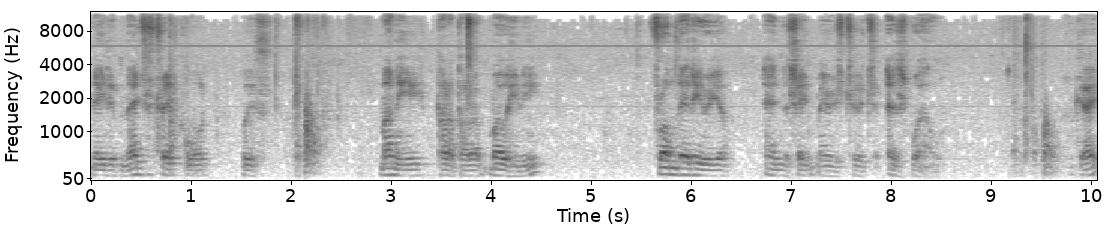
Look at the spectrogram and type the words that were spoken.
Native Magistrate Court with Manihi Parapara Mohini from that area and the St. Mary's Church as well. Okay,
